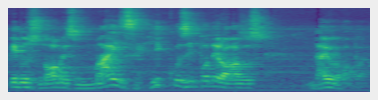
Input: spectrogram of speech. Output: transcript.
pelos nobres mais ricos e poderosos da Europa.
